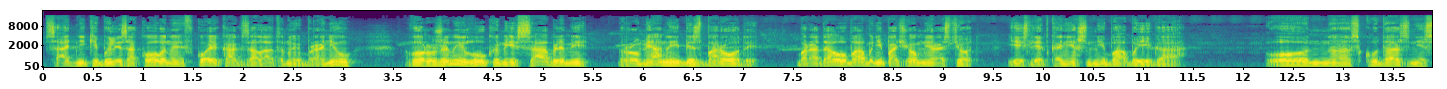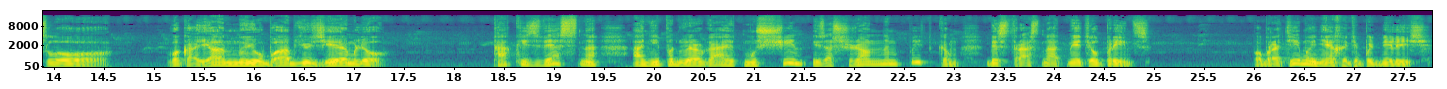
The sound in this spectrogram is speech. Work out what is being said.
Садники были закованы в кое-как залатанную броню, вооружены луками и саблями, румяные безбороды. Борода у бабы ни почем не растет, если это, конечно, не баба-яга. «Вон нас куда снесло! В окаянную бабью землю!» Как известно, они подвергают мужчин изощренным пыткам, бесстрастно отметил принц. Побратимы нехотя поднялись.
